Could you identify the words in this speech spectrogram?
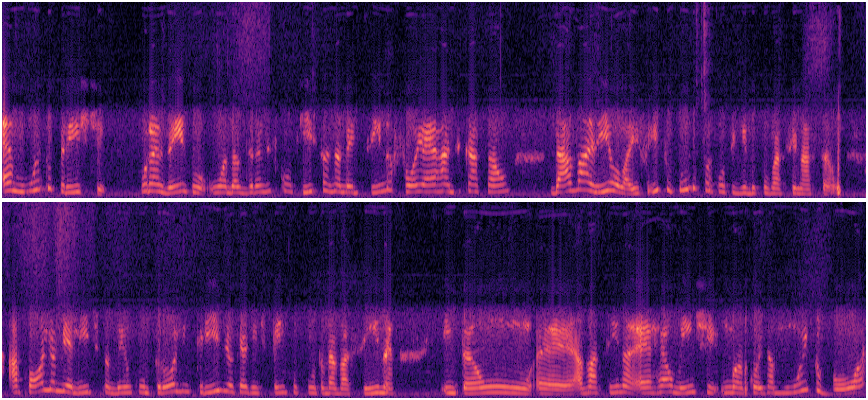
é muito triste. Por exemplo, uma das grandes conquistas da medicina foi a erradicação da varíola. Isso, isso tudo foi conseguido com vacinação. A poliomielite também, um controle incrível que a gente tem por conta da vacina. Então, é, a vacina é realmente uma coisa muito boa.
